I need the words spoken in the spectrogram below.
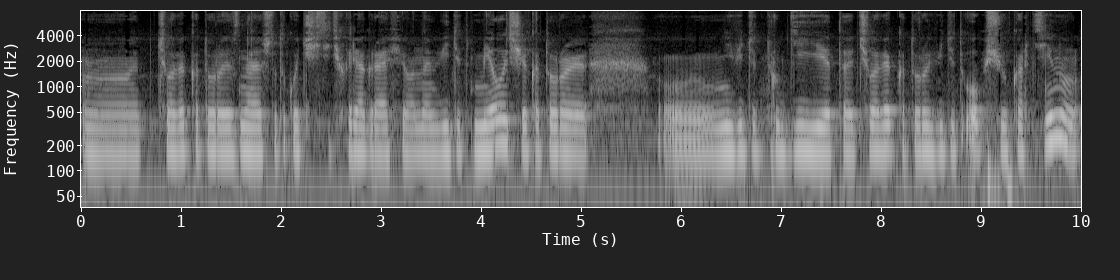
Э, это человек, который знает, что такое чистить хореографию. Она видит мелочи, которые Э, не видят другие. Это человек, который видит общую картину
